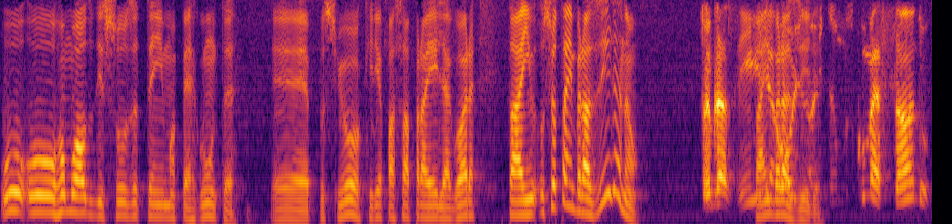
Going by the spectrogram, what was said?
O, o Romualdo de Souza tem uma pergunta é, para o senhor, queria passar para ele agora. Tá em, o senhor está em Brasília não? Estou em Brasília. Está em Brasília. Hoje nós estamos começando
